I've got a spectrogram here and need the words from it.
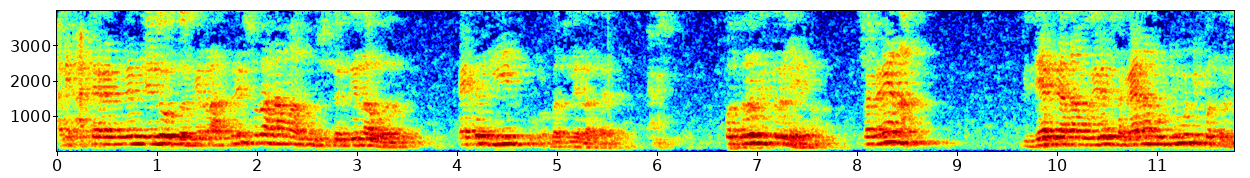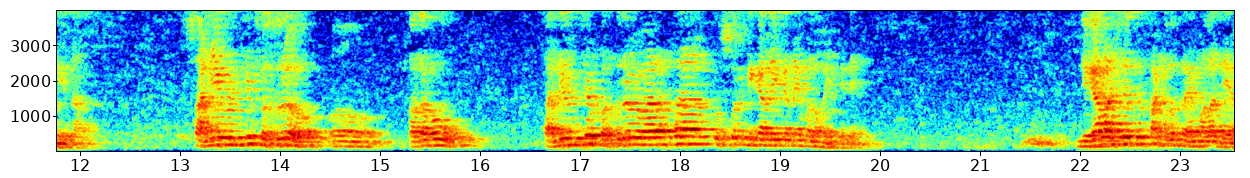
आणि आचार्यात्र्यांनी लिहिलं होतं की रात्री सुद्धा हा माणूस गर्दीलावर काहीतरी लिहित बसलेला असायचा. पत्र मित्र लिहायचा. सगळ्यांना विद्यार्थ्यांना वगैरे सगळ्यांना मोठी मोठी पत्र लिहिणार सानेवरची पत्र सदाभाऊ सानेवरच्या पत्रव्यवहाराचा पुस्तक निघाले का नाही मला माहिती नाही. निघाला असेल तर चांगलंच आहे मला द्या.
